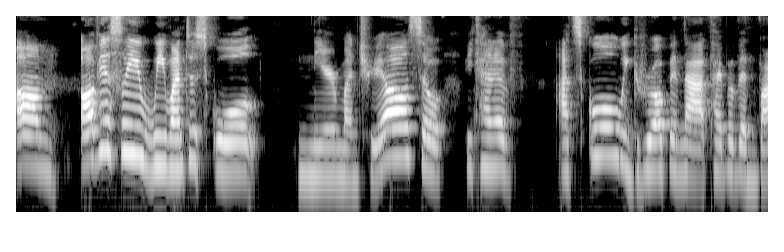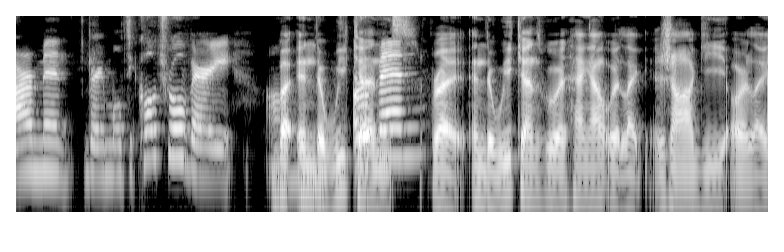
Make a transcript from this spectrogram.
um obviously we went to school near Montreal, so we kind of at school we grew up in that type of environment, very multicultural, very um, but in the weekends urban. right in the weekends we would hang out with like jean-guy or like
